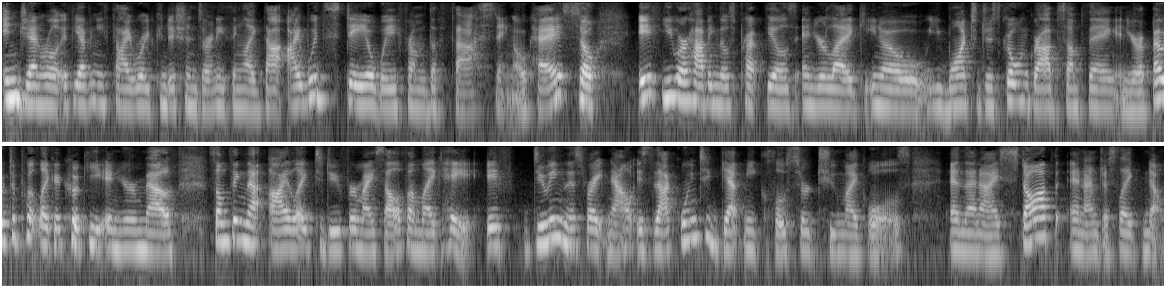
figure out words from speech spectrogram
in general, if you have any thyroid conditions or anything like that, I would stay away from the fasting. Okay. So if you are having those prep feels and you're like, you know, you want to just go and grab something and you're about to put like a cookie in your mouth, something that I like to do for myself, I'm like, hey, if doing this right now, is that going to get me closer to my goals? And then I stop and I'm just like, no,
